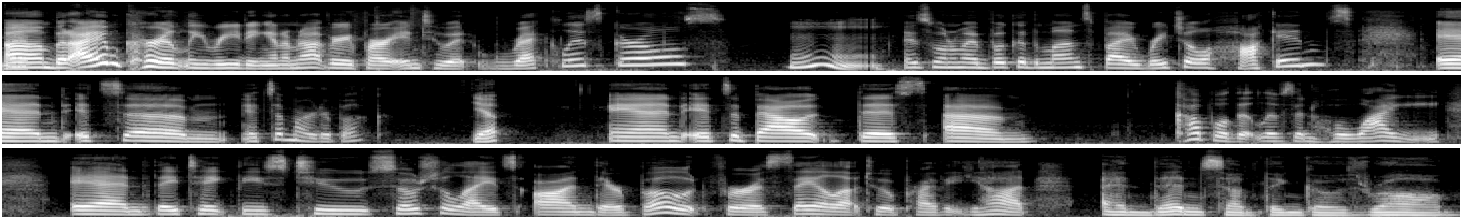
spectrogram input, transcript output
Um, but I am currently reading, and I'm not very far into it. Reckless Girls. Hmm. It's one of my book of the months by Rachel Hawkins, and it's um it's a murder book, Yep. and it's about this um couple that lives in Hawaii, and they take these two socialites on their boat for a sail out to a private yacht, and then something goes wrong.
